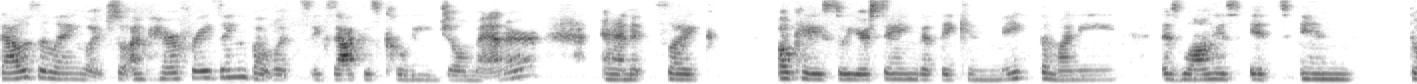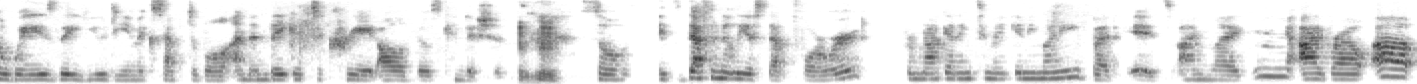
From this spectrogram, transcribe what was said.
that was the language. So I'm paraphrasing, but what's exact is collegial manner. And it's like, okay, so you're saying that they can make the money as long as it's in the ways that you deem acceptable, and then they get to create all of those conditions. hmm So it's definitely a step forward from not getting to make any money, but it's I'm like mm, eyebrow up.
